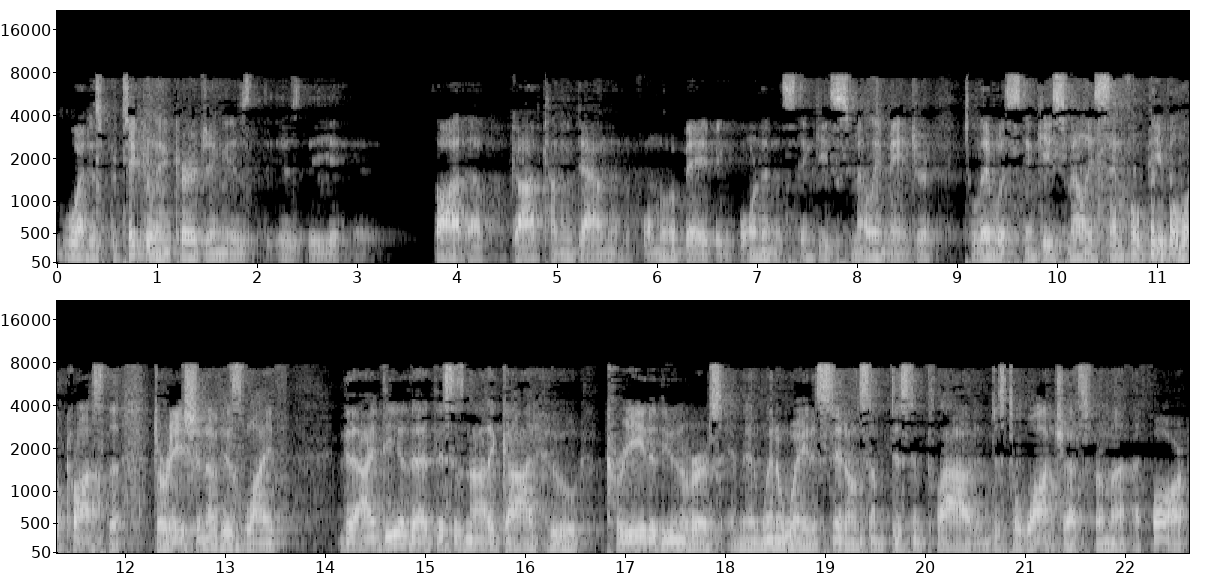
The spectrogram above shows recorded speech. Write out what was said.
what is particularly encouraging is is the thought of God coming down in the form of a babe, being born in a stinky, smelly manger, to live with stinky, smelly, sinful people across the duration of his life. The idea that this is not a God who created the universe and then went away to sit on some distant cloud and just to watch us from afar,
